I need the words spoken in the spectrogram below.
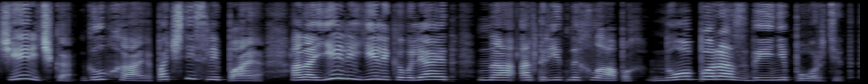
Черечка глухая, почти слепая, она еле-еле ковыляет на артритных лапах, но борозды не портит.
